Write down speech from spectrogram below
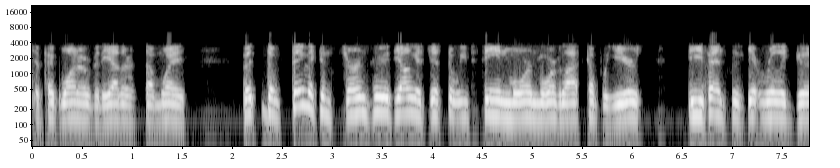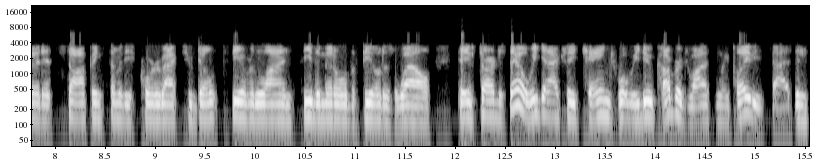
to pick one over the other in some ways. But the thing that concerns me with Young is just that we've seen more and more over the last couple of years defenses get really good at stopping some of these quarterbacks who don't see over the line, see the middle of the field as well. They've started to say, oh, we can actually change what we do coverage wise when we play these guys. And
